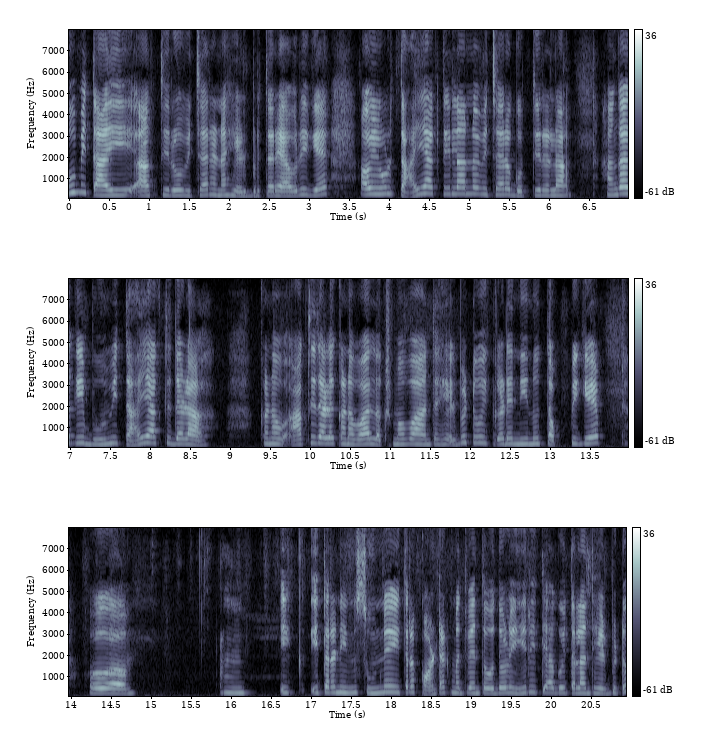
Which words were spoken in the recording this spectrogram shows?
ಭೂಮಿ ತಾಯಿ ಆಗ್ತಿರೋ ವಿಚಾರನ ಹೇಳ್ಬಿಡ್ತಾರೆ. ಅವರಿಗೆ ಇವಳು ತಾಯಿ ಆಗ್ತಿಲ್ಲ ಅನ್ನೋ ವಿಚಾರ ಗೊತ್ತಿರಲ್ಲ. ಹಾಗಾಗಿ ಭೂಮಿ ತಾಯಿ ಆಗ್ತಿದ್ದಾಳ? ಕಣವ ಆಗ್ತಿದ್ದಾಳೆ ಕಣವ ಲಕ್ಷ್ಮವ್ವ ಅಂತ ಹೇಳಿಬಿಟ್ಟು ಈ ಕಡೆ ನೀನು ತಪ್ಪಿಗೆ ಈ ಈ ಥರ ನೀನು ಸುಮ್ಮನೆ ಈ ಥರ ಕಾಂಟ್ರಾಕ್ಟ್ ಮದುವೆ ಅಂತ ಓದೋಳು ಈ ರೀತಿ ಆಗೋಯ್ತಲ್ಲ ಅಂತ ಹೇಳಿಬಿಟ್ಟು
